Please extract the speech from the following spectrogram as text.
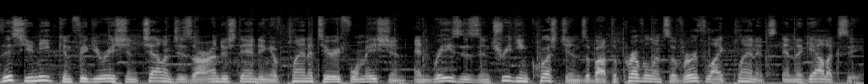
This unique configuration challenges our understanding of planetary formation and raises intriguing questions about the prevalence of Earth-like planets in the galaxy.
